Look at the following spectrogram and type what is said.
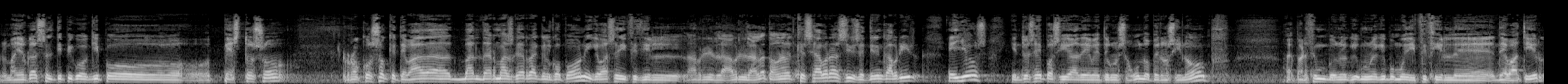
el Mallorca es el típico equipo pestoso, rocoso, que te va a, dar, va a dar más guerra que el copón y que va a ser difícil abrir la, abrir la lata. Una vez que se abra, sí, se tienen que abrir ellos y entonces hay posibilidad de meter un segundo, pero si no, me parece un, un equipo muy difícil de, de batir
